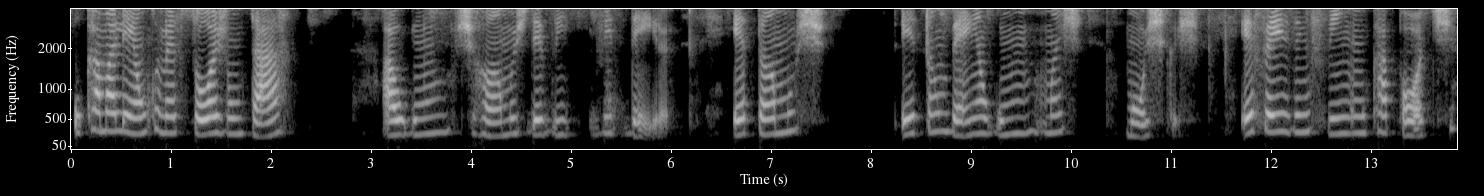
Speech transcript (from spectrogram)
o camaleão começou a juntar alguns ramos de videira e, tamos, e também algumas moscas, e fez enfim um capote.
